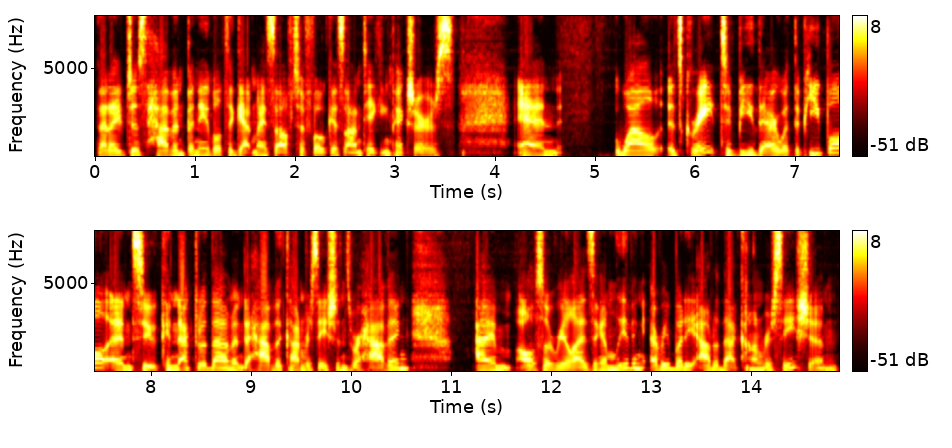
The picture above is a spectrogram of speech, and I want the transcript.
that I just haven't been able to get myself to focus on taking pictures. And while it's great to be there with the people and to connect with them and to have the conversations we're having, I'm also realizing I'm leaving everybody out of that conversation.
